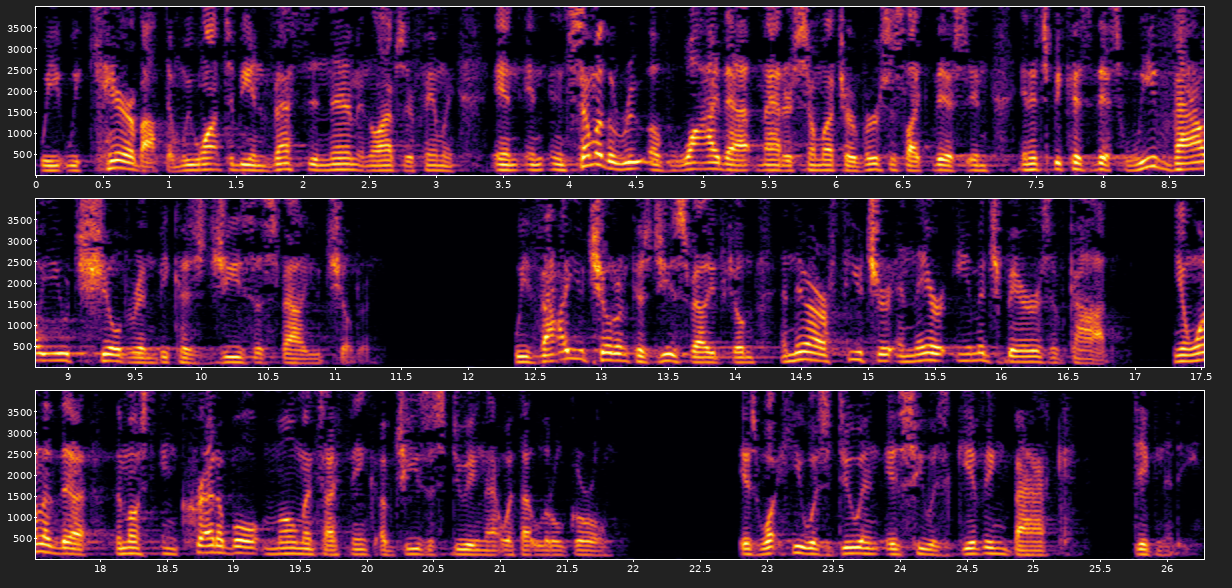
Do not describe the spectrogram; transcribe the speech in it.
we, we care about them. We want to be invested in them and the lives of their family. And, and, and some of the root of why that matters so much are verses like this. And, and it's because this. We value children because Jesus valued children. We value children because Jesus valued children. And they are our future and they are image bearers of God. You know, one of the, the most incredible moments, I think, of Jesus doing that with that little girl is what he was doing is he was giving back dignity.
